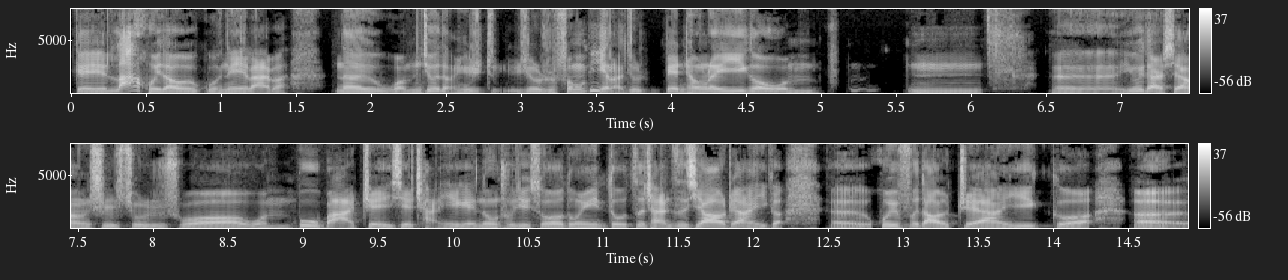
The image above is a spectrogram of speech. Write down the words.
给拉回到国内来吧，那我们就等于就是封闭了，就变成了一个我们，嗯。呃，有点像是，就是说，我们不把这些产业给弄出去，所有东西都自产自销，这样一个，呃，恢复到这样一个，呃，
